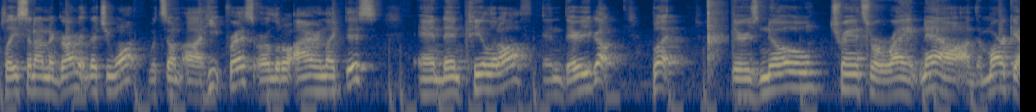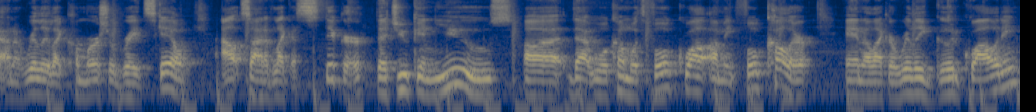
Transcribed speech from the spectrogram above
place it on the garment that you want with some uh, heat press or a little iron like this, and then peel it off, and there you go. But there's no transfer right now on the market on a really like commercial grade scale outside of like a sticker that you can use uh, that will come with full qual, I mean full color and a, like a really good quality.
